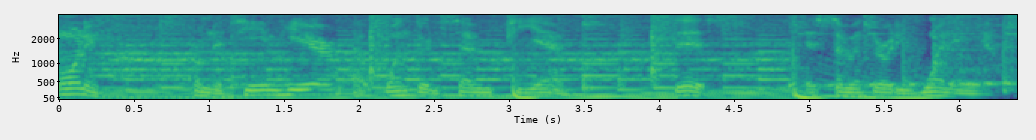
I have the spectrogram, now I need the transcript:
morning from the team here at 1.37 p.m. This is 7.31 a.m.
